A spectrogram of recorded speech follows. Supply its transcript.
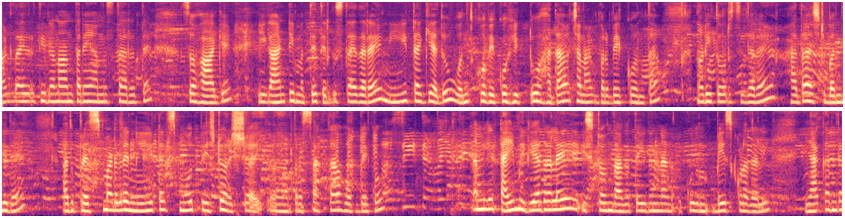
ಆಗ್ತಾ ಇದ್ರೆ ತಿನ್ನೋಣ ಅಂತಲೇ ಅನ್ನಿಸ್ತಾ ಇರುತ್ತೆ. ಸೊ ಹಾಗೆ ಈಗ ಆಂಟಿ ಮತ್ತೆ ತಿರುಗಿಸ್ತಾ ಇದ್ದಾರೆ ನೀಟಾಗಿ ಅದು ಹೊಂದ್ಕೋಬೇಕು, ಹಿಟ್ಟು, ಹದ ಚೆನ್ನಾಗಿ ಬರಬೇಕು ಅಂತ ನೋಡಿ ತೋರಿಸ್ತಿದ್ದಾರೆ ಹದ ಅಷ್ಟು ಬಂದಿದೆ. ಅದು ಪ್ರೆಸ್ ಮಾಡಿದ್ರೆ ನೀಟಾಗಿ ಸ್ಮೂತ್ ಪೇಸ್ಟು ರಶ್ ಪ್ರೆಸ್ ಆಗ್ತಾ ಹೋಗಬೇಕು. ನಮಗೆ ಟೈಮ್ ಹಿಡಿಯೋದ್ರಲ್ಲೇ ಇಷ್ಟೊಂದಾಗುತ್ತೆ ಇದನ್ನು ಕು, ಬೇಯಿಸ್ಕೊಳ್ಳೋದ್ರಲ್ಲಿ. ಯಾಕಂದರೆ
